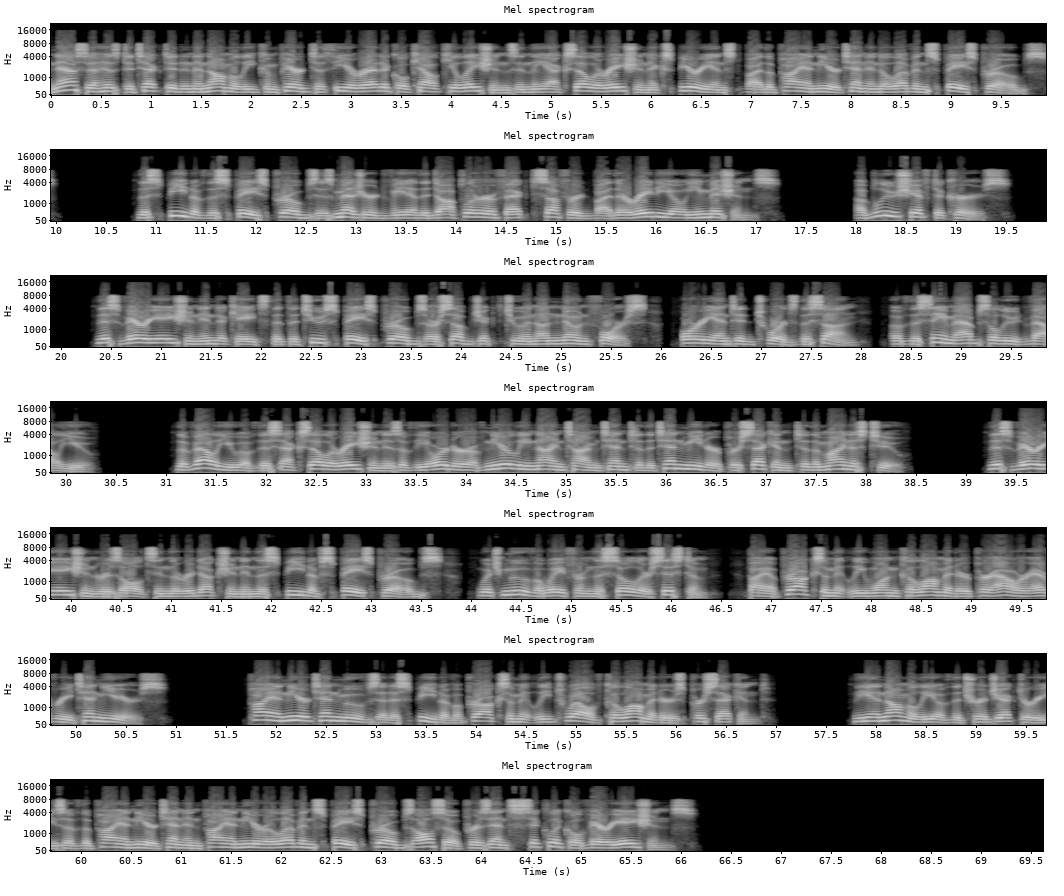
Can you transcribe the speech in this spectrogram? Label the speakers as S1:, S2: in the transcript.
S1: NASA has detected an anomaly compared to theoretical calculations in the acceleration experienced by the Pioneer 10 and 11 space probes. The speed of the space probes is measured via the Doppler effect suffered by their radio emissions. A blue shift occurs. This variation indicates that the two space probes are subject to an unknown force, oriented towards the Sun, of the same absolute value. The value of this acceleration is of the order of nearly 9 times 10 to the 10 meter per second to the minus 2. This variation results in the reduction in the speed of space probes, which move away from the solar system, by approximately 1 km per hour every 10 years. Pioneer 10 moves at a speed of approximately 12 km per second. The anomaly of the trajectories of the Pioneer 10 and Pioneer 11 space probes also presents cyclical variations.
